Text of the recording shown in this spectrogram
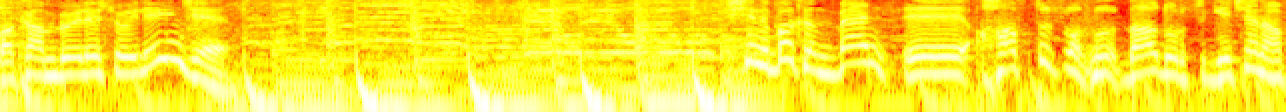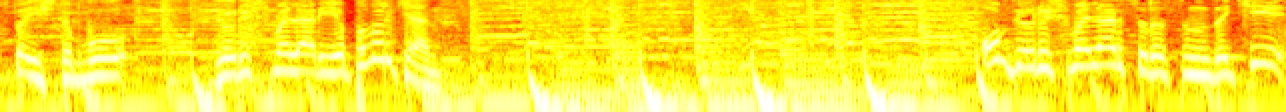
Bakan böyle söyleyince. Şimdi bakın ben e, hafta sonu daha doğrusu geçen hafta işte bu görüşmeler yapılırken o görüşmeler sırasındaki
